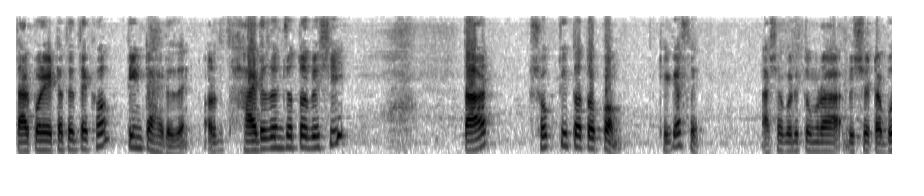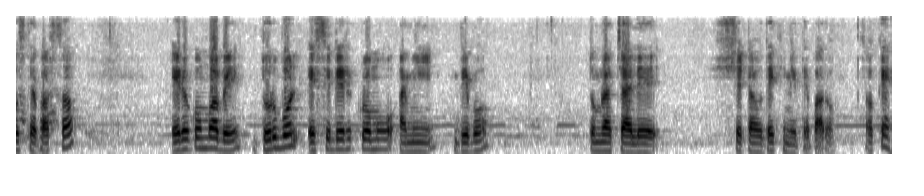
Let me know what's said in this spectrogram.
তারপরে এটাতে দেখো তিনটা হাইড্রোজেন। অর্থাৎ হাইড্রোজেন যত বেশি, তার শক্তি তত কম, ঠিক আছে? আশা করি তোমরা বিষয়টা বুঝতে পারছ। এরকমভাবে দুর্বল অ্যাসিডের ক্রমও আমি দেব। তোমরা চাইলে সেটাও দেখে নিতে পারো। ওকে?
